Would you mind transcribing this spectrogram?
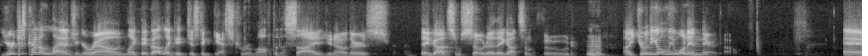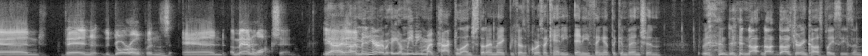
you're just kind of lounging around. Like they've got like a just a guest room off to the side. You know, there's they got some soda, they got some food. Mhm. Uh, you're the only one in there though. And then the door opens and a man walks in. Yeah, I, I'm in here. I'm, I'm eating my packed lunch that I make because, of course, I can't eat anything at the convention. not not not during cosplay season.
